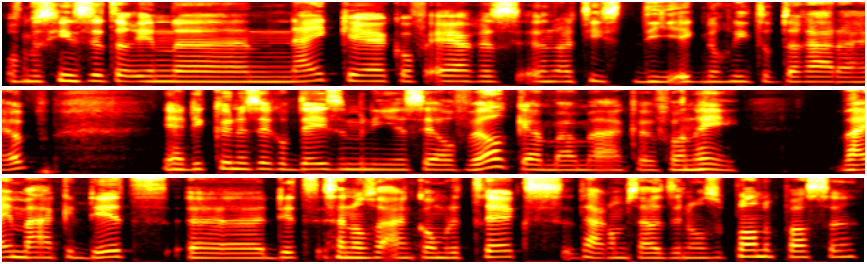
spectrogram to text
Of misschien zit er in uh, Nijkerk of ergens een artiest die ik nog niet op de radar heb. Ja, die kunnen zich op deze manier zelf wel kenbaar maken van... hé, hey, wij maken dit, uh, dit zijn onze aankomende tracks. Daarom zou het in onze plannen passen.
